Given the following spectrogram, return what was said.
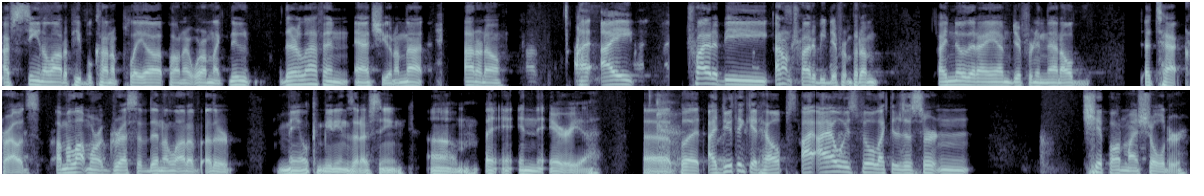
I've seen a lot of people kind of play up on it where I'm like, dude, they're laughing at you. And I'm not, I don't know. I, I try to be, I don't try to be different, but I'm, I know that I am different in that I'll attack crowds. I'm a lot more aggressive than a lot of other male comedians that I've seen um, in the area. Uh, but I do think it helps. I, I always feel like there's a certain chip on my shoulder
